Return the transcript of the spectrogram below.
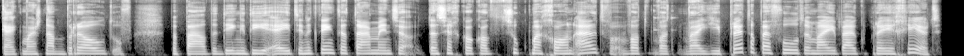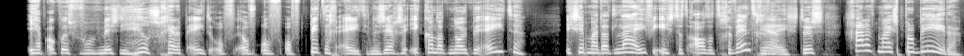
Kijk maar eens naar brood of bepaalde dingen die je eet. En ik denk dat daar mensen, dan zeg ik ook altijd, zoek maar gewoon uit wat, wat, waar je je prettig bij voelt en waar je buik op reageert. Je hebt ook wel eens bijvoorbeeld mensen die heel scherp eten of, of, of, of pittig eten. En dan zeggen ze, ik kan dat nooit meer eten. Ik zeg, maar dat lijf is dat altijd gewend Ja. geweest. Dus ga het maar eens proberen.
